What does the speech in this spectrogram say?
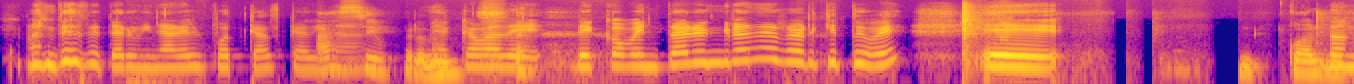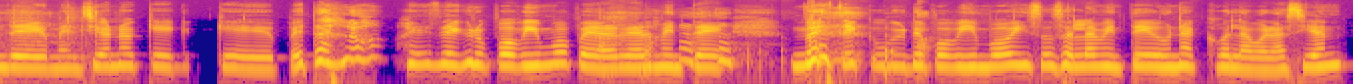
antes de terminar el podcast, Cabina, ah, me acaba de, de, comentar un gran error que tuve. Eh, ¿Cuál? Donde menciono que, que Pétalo es de Grupo Bimbo, pero realmente no es de Grupo Bimbo, hizo solamente una colaboración.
